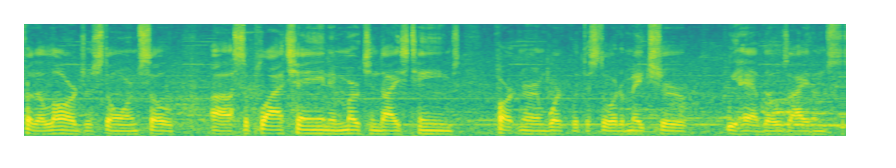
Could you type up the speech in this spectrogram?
for the larger storms, so uh, supply chain and merchandise teams partner and work with the store to make sure we have those items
